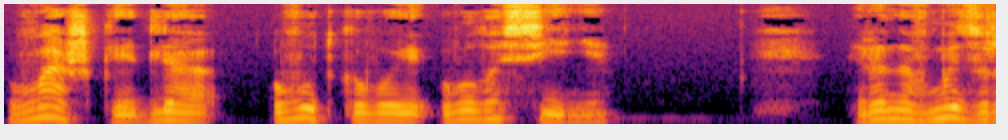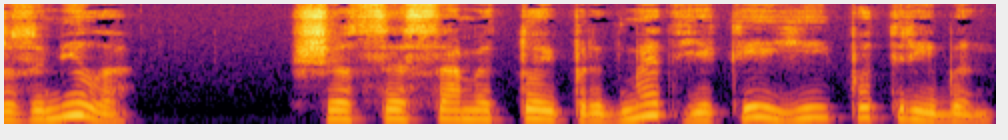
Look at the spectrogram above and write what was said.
важкий для вудкової волосіні. Ірина вмить зрозуміла, що це саме той предмет, який їй потрібен.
